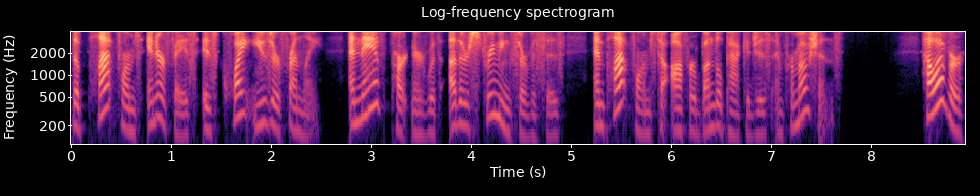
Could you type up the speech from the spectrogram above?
the platform's interface is quite user-friendly, and they have partnered with other streaming services and platforms to offer bundle packages and promotions. However,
